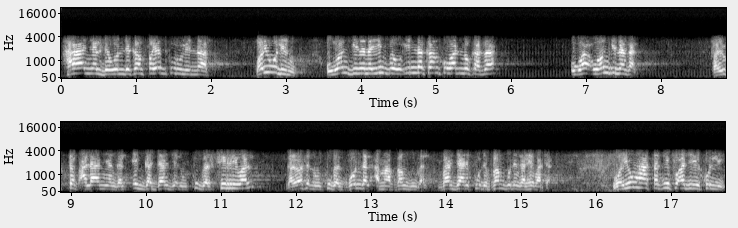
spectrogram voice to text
haa ñalde wonde kam fa yadkuru linnas wa yulinu o wanginana yimɓe o inna kanko watno kaza wangina ngal. Fa yuktab alaniya ngal egga darja ɗum kuugal sirriwal ngal wata ɗum kuugal bongal amma bangungal mbar jaari kuuɗe banguɗe ngal heɓata. Wa yumha tadifu ajri kulli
